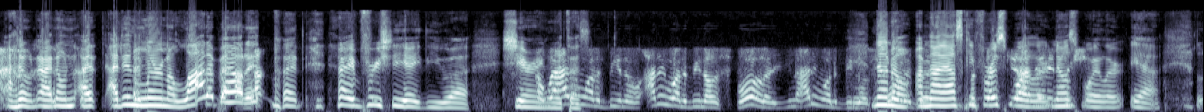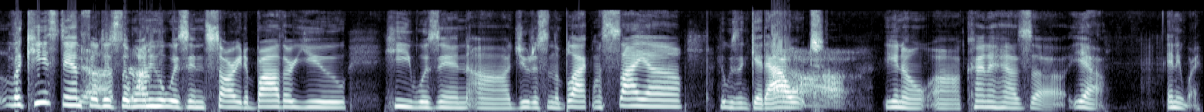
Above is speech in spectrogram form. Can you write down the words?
I don't, I don't, I, I didn't learn a lot about it, but I appreciate you uh, sharing Oh, well, I with didn't us. want to be no I didn't want to be no spoiler. You know, I didn't want to be no. No, spoiler, no, I'm not asking for a thank you. Spoiler. No spoiler. Yeah. Lakeith Stanfield Yeah, is the I- one I- who was in Sorry to Bother You. He was in uh, Judas and the Black Messiah. He was in Get Out. Ah, You know, uh, kind of has, uh, yeah. Anyway.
